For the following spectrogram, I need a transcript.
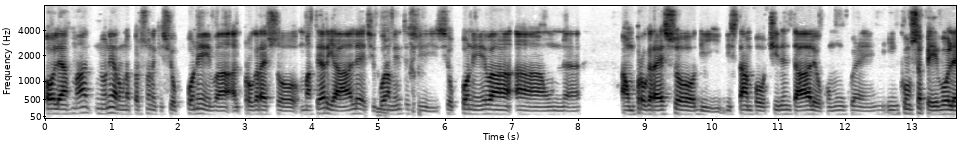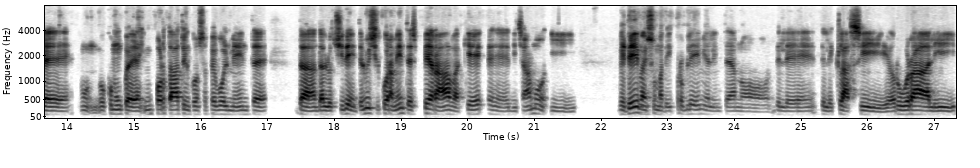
Ole Ahmad non era una persona che si opponeva al progresso materiale, sicuramente si, si opponeva a un, a un progresso di, di, stampo occidentale o comunque inconsapevole o comunque importato inconsapevolmente da, dall'Occidente. Lui sicuramente sperava che, eh, diciamo, i, vedeva insomma dei problemi all'interno delle, delle classi rurali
